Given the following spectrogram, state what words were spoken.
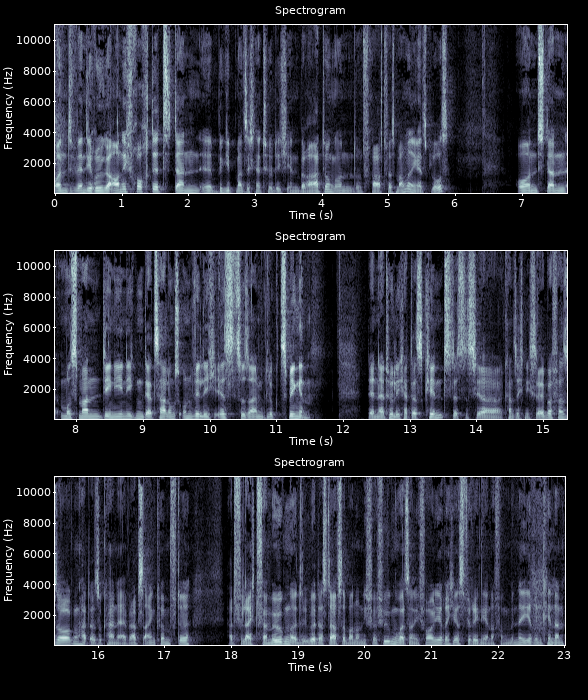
und wenn die Rüge auch nicht fruchtet, dann äh, begibt man sich natürlich in Beratung und, und fragt, was machen wir denn jetzt bloß? Und dann muss man denjenigen, der zahlungsunwillig ist, zu seinem Glück zwingen. Denn natürlich hat das Kind, das ist ja, kann sich nicht selber versorgen, hat also keine Erwerbseinkünfte, hat vielleicht Vermögen, über das darf es aber noch nicht verfügen, weil es noch nicht volljährig ist. Wir reden ja noch von minderjährigen Kindern.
